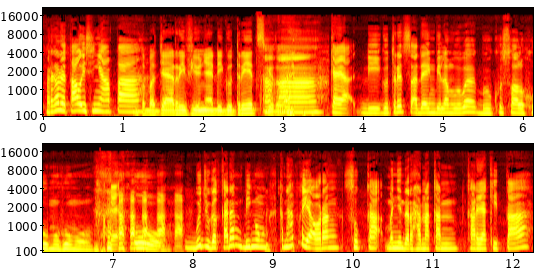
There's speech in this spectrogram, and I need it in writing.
mereka udah tahu isinya apa. Atau baca reviewnya di Goodreads gitu kan. Kayak di Goodreads ada yang bilang gue buku soal humu-humu. Kayak uh. gue juga kadang bingung kenapa ya orang suka menyederhanakan karya kita,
